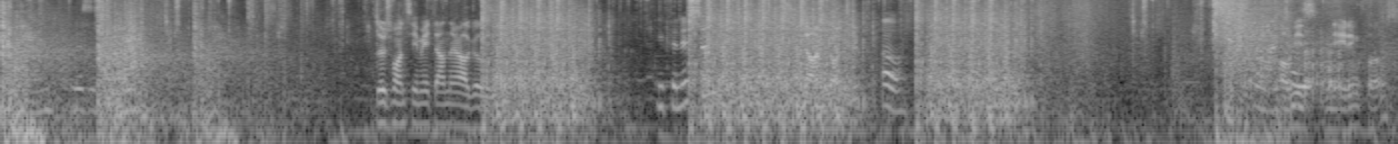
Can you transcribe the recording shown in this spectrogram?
Oh this is hard. There's one teammate down there. I'll go. You finished him? No, I'm going to. Oh. Oh, Oh, he's nading close.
